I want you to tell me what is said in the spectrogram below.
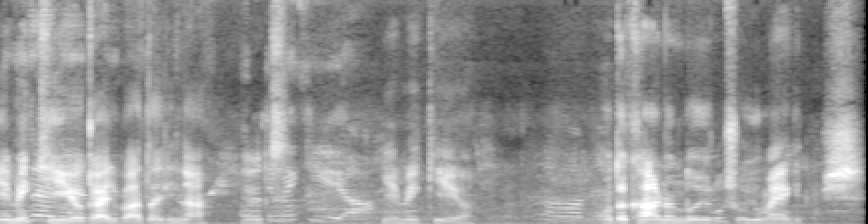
Yemek yiyor galiba Dalina. Evet. Yemek yiyor. Yemek yiyor. Olabilir. O da karnını doyurmuş uyumaya gitmiş.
